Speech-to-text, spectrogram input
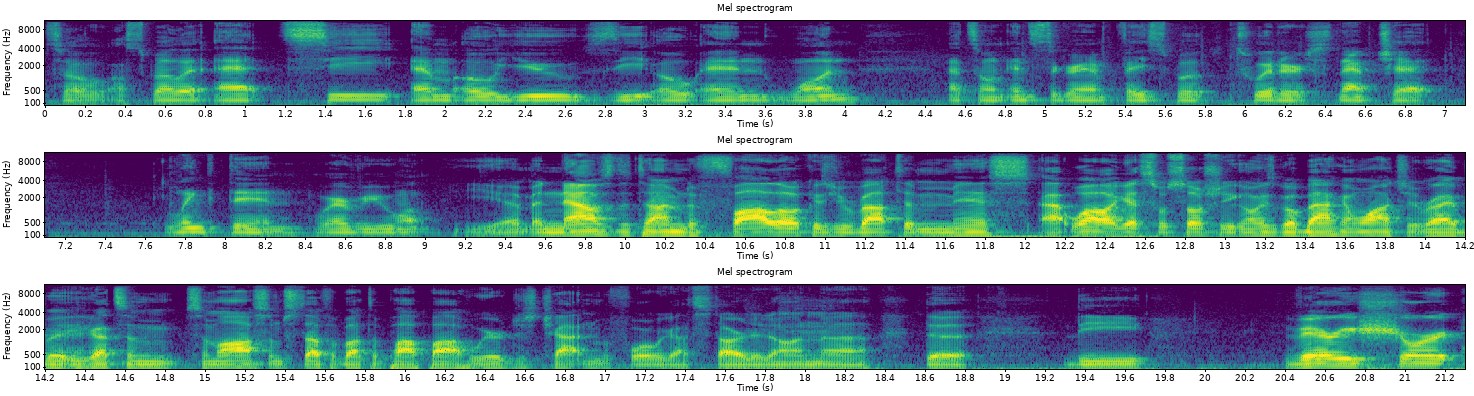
So I'll spell it at C M O U Z O N 1. That's on Instagram, Facebook, Twitter, Snapchat, LinkedIn, wherever you want. Yep, and now's the time to follow because you're about to miss. At, well, I guess with social, you can always go back and watch it, right? But you got some some awesome stuff about to pop off. We were just chatting before we got started on uh, the the very short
